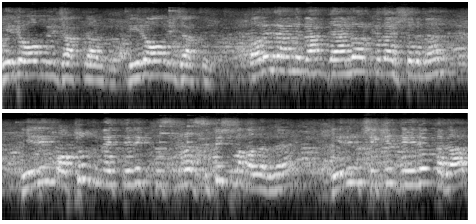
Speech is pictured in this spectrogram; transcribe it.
yeri olmayacaklardır. Yeri olmayacaktır. O nedenle ben değerli arkadaşlarımı yerin 30 metrelik kısmına sıkışmamalarını, yerin çekirdeğine kadar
